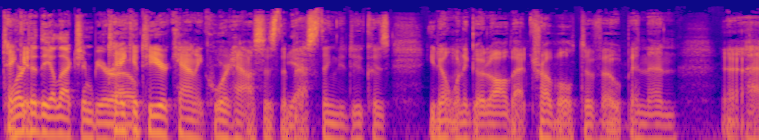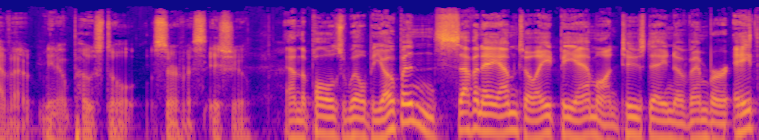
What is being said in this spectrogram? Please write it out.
take or it, to the election bureau. Take it to your county courthouse is the yeah. best thing to do because you don't want to go to all that trouble to vote and then uh, have a you know postal service issue. And the polls will be open 7 a.m. till 8 p.m. on Tuesday, November 8th.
